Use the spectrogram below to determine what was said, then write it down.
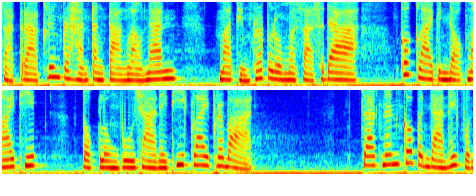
ศาสตราเครื่องประหารต่างๆเหล่านั้น มาถึงพระบรมศาสดา ก็กลายเป็นดอกไม้ทิพย์ตกลงบูชาในที่ใกล้พระบาท จากนั้นก็บันดาลให้ฝน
